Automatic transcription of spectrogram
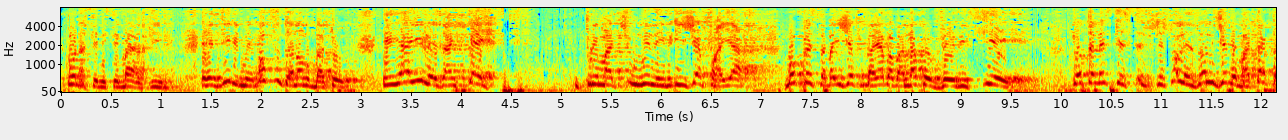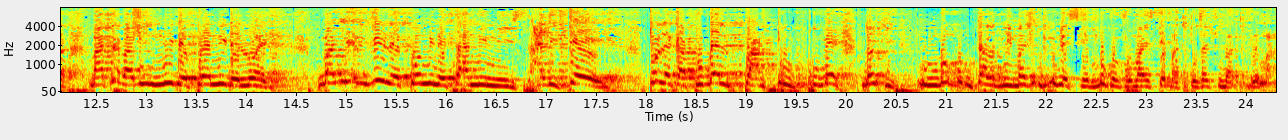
mpo na senisema ya ville. Ediri mais bafuta nano bato eyayi les enquêtes primature nini igef aya bopesa ba igef baya babanda kovérifie totala est ce sont les ong de matata bate babi ni de près ni de loin. Ville ekomi eta nini salité toleka poubelle partout poubelle donc mboko tala image mboko vraimen que bato tozali su bato vraiment.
